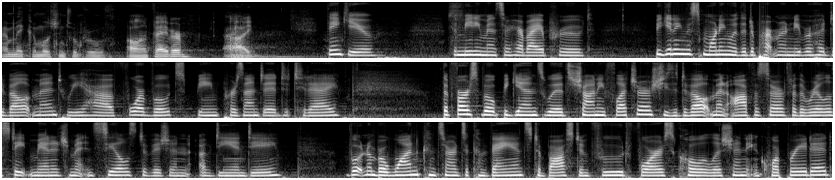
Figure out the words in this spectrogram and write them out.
I make a motion to approve. All in favor? Aye. Thank you. The meeting minutes are hereby approved. Beginning this morning with the Department of Neighborhood Development, we have four votes being presented today. The first vote begins with Shawnee Fletcher. She's a Development Officer for the Real Estate Management and Sales Division of D and D. Vote number one concerns a conveyance to Boston Food Forest Coalition Incorporated.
